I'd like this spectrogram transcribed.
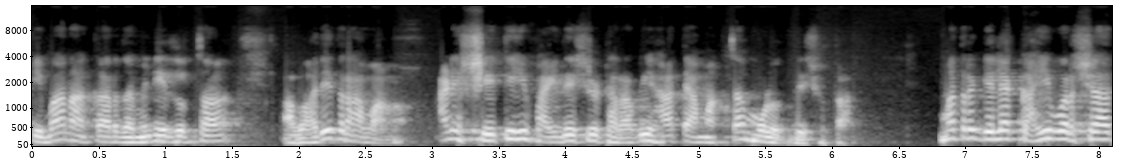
किमान आकार जमिनीचा अबाधित राहावा आणि शेती ही फायदेशीर ठरावी हा त्यामागचा मूळ उद्देश होता. मात्र गेल्या काही वर्षात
